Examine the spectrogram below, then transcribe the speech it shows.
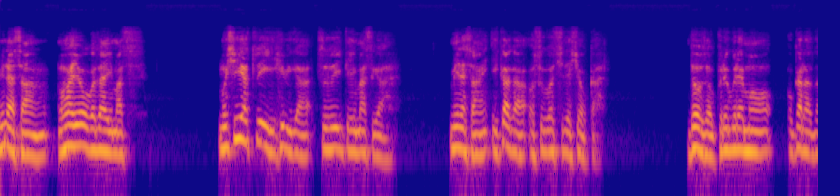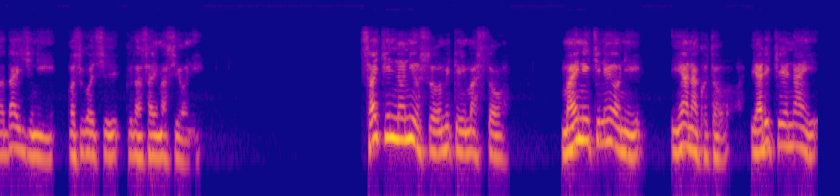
皆さん、おはようございます。蒸し暑い日々が続いていますが、皆さんいかがお過ごしでしょうか？どうぞくれぐれもお体大事にお過ごしくださいますように。最近のニュースを見ていますと、毎日のように嫌なこと、やりきれない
